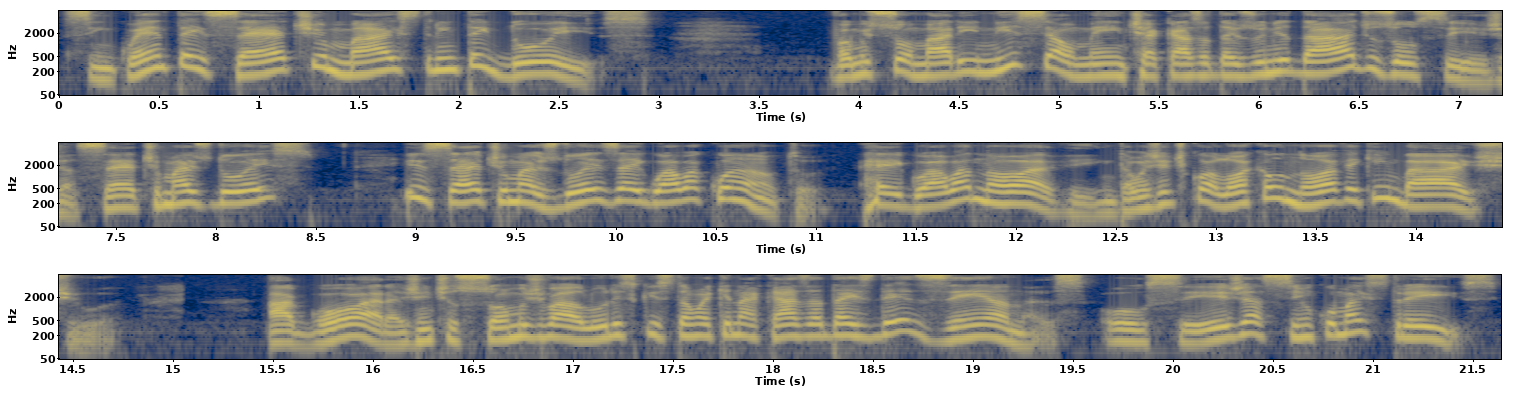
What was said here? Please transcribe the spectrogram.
57 mais 32. Vamos somar inicialmente a casa das unidades, ou seja, 7 mais 2. E 7 mais 2 é igual a quanto? É igual a 9. Então, a gente coloca o 9 aqui embaixo. Agora, a gente soma os valores que estão aqui na casa das dezenas, ou seja, 5 mais 3.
